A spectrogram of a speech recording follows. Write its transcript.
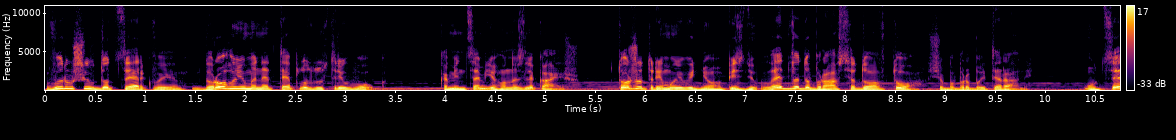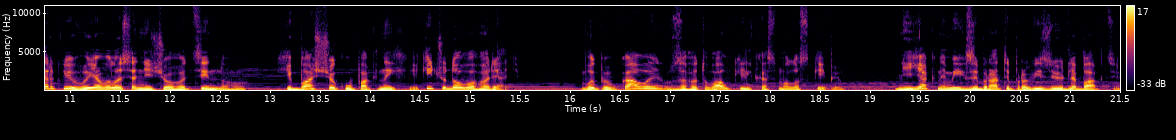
Вирушив до церкви. Дорогою мене тепло зустрів вовк. Камінцем його не злякаєш, тож отримую від нього піздю. Ледве добрався до авто, щоб обробити рани. У церкві виявилося нічого цінного, хіба що купа книг, які чудово горять. Випив кави, заготував кілька смолоскипів. Ніяк не міг зібрати провізію для бабці.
